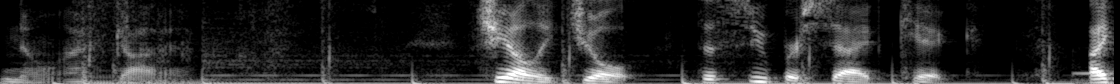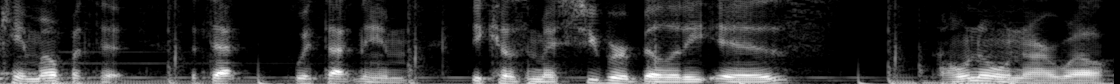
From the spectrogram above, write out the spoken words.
No, I've got it. Jelly Jolt, the super sidekick. I came up with it with that with that name because my super ability is Oh no, Narwhal.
